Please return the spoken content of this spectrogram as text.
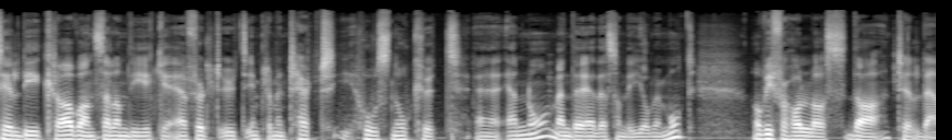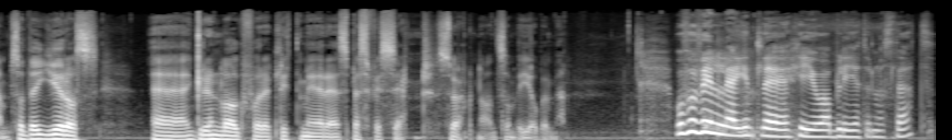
til de kravene, selv om de ikke er fullt ut implementert hos NOKUT eh, ennå, men det er det som de jobber mot. Og vi forholder oss da til dem. Så det gir oss eh, grunnlag for et litt mer spesifisert søknad som vi jobber med. Hvorfor vil egentlig HiOA bli et universitet?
